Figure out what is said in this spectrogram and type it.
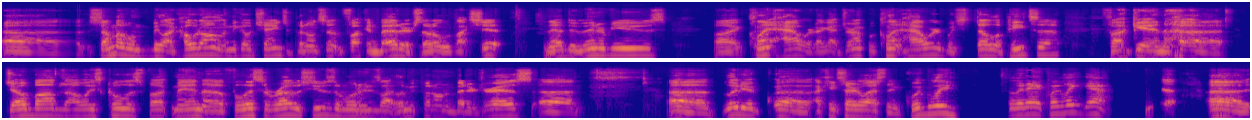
uh, some of them be like, "Hold on, let me go change and put on something fucking better, so I don't look like shit." And they'll do interviews. Like Clint Howard, I got drunk with Clint Howard. We stole a pizza. Fucking uh, Joe Bob's always cool as fuck, man. Uh, Felissa Rose, she was the one who's like, "Let me put on a better dress." Uh, uh, Lydia, uh, I can't say her last name. Quigley. Linnea Quigley, yeah. Yeah. Uh,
